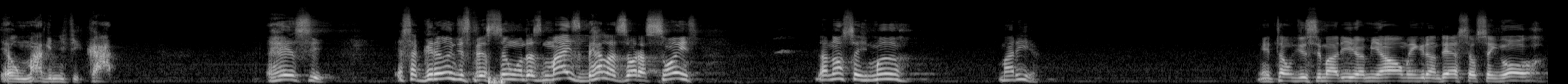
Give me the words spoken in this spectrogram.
É o magnificado. É esse, essa grande expressão, uma das mais belas orações da nossa irmã Maria. Então disse Maria: Minha alma engrandece ao Senhor,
